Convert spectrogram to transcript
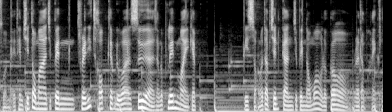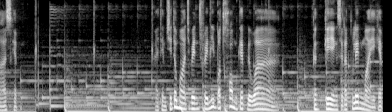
ส่วนไอเทมชิ้นต่อมาจะเป็น Trendy Top ครับหรือว่าเสื้อสำหรับผู้เล่นใหม่ครับมี 2 ระดับเช่นกันจะเป็น normal แล้วก็ระดับ high class ครับไอเทมชิ้นต่อมาจะเป็น Trendy Bottom ครับหรือว่ากางเกงสำหรับผู้เล่นใหม่ครับ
